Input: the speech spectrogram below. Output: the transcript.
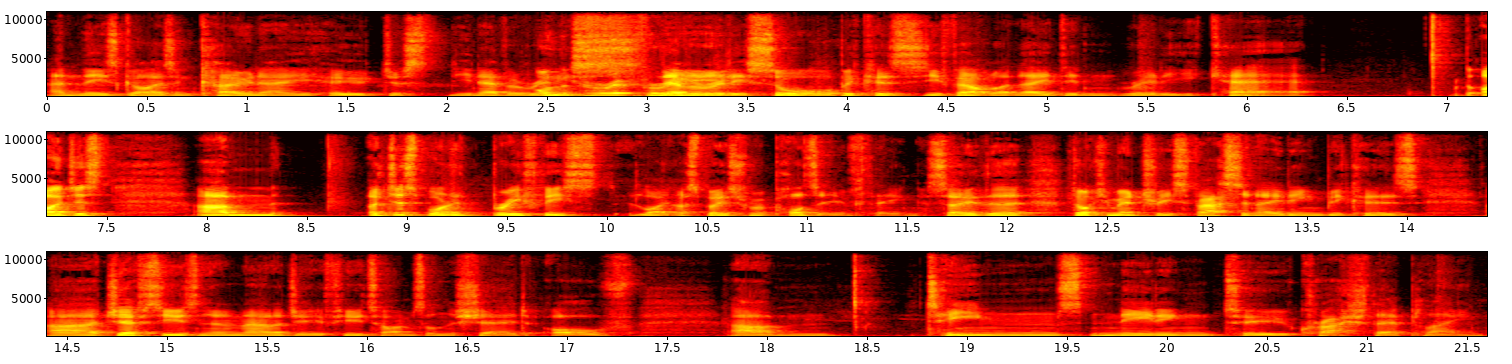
and these guys and Kone who just you never really never really saw because you felt like they didn't really care. But I just, um, I just wanted briefly, like I suppose, from a positive thing. So the documentary is fascinating because uh, Jeff's used an analogy a few times on the shed of um, teams needing to crash their plane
